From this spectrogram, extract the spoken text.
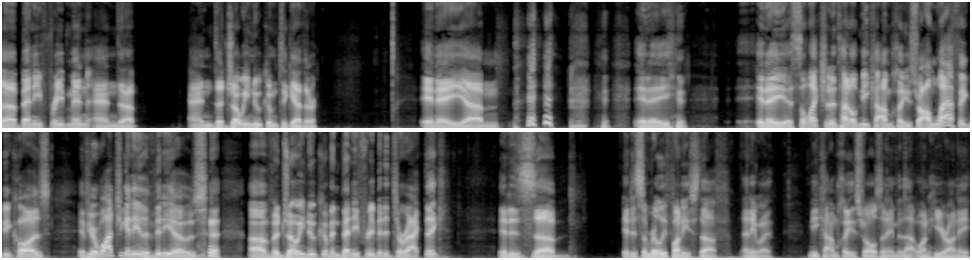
uh, Benny Friedman and uh, and uh, Joey Newcomb together in a um, in a in a selection entitled Mikam Yisrael. I'm laughing because if you're watching any of the videos of uh, Joey Newcomb and Benny Friedman interacting, it is uh, it is some really funny stuff. Anyway, Mika Amcha Yisrael is the name of that one here on a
